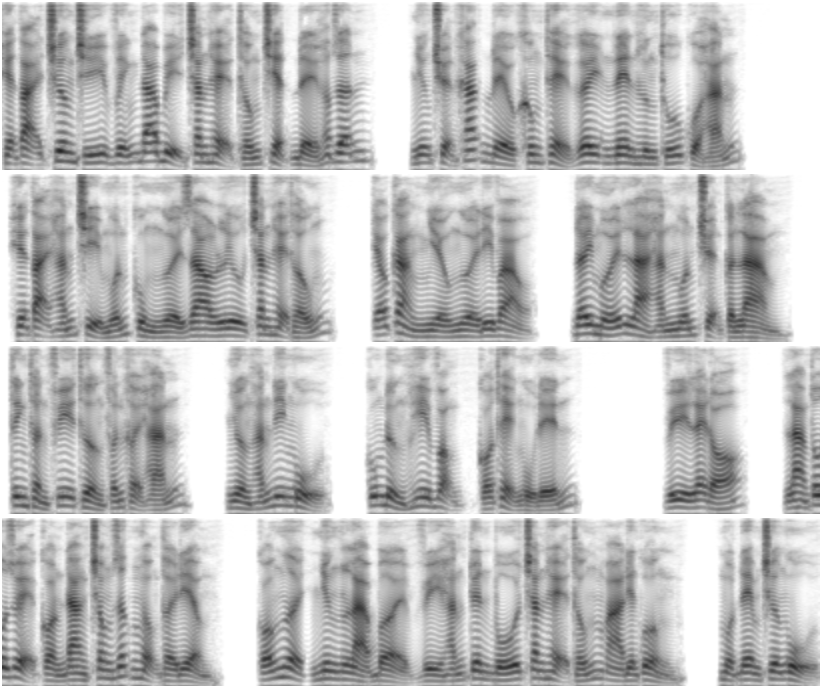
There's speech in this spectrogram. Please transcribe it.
hiện tại Trương Chí Vĩnh đã bị chăn hệ thống triệt để hấp dẫn, những chuyện khác đều không thể gây nên hứng thú của hắn. Hiện tại hắn chỉ muốn cùng người giao lưu chăn hệ thống, kéo càng nhiều người đi vào, đây mới là hắn muốn chuyện cần làm, tinh thần phi thường phấn khởi hắn, nhường hắn đi ngủ, cũng đừng hy vọng có thể ngủ đến. Vì lẽ đó, làm Tô Duệ còn đang trong giấc ngộng thời điểm, có người nhưng là bởi vì hắn tuyên bố chăn hệ thống mà điên cuồng, một đêm chưa ngủ.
